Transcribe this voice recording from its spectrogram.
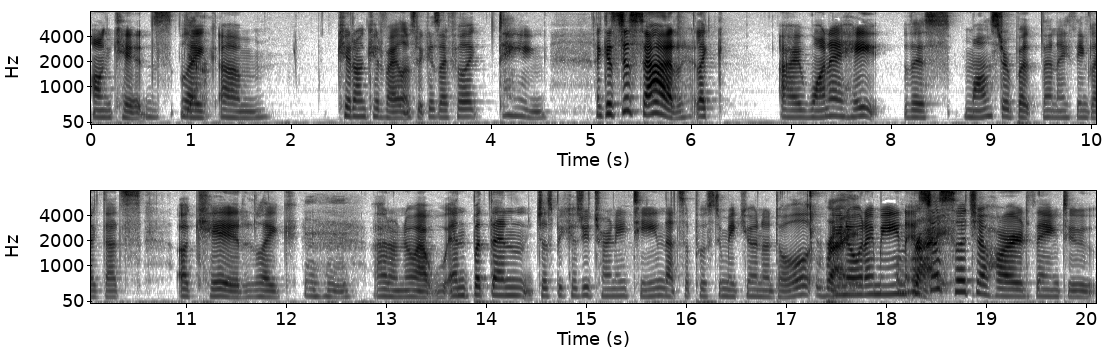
on kids, like um kid on kid violence because I feel like dang. Like it's just sad. Like I want to hate this monster but then I think like that's a kid like Mm-hmm. I don't know and but then just because you turn 18 that's supposed to make you an adult right you know what I mean it's just such a hard thing to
